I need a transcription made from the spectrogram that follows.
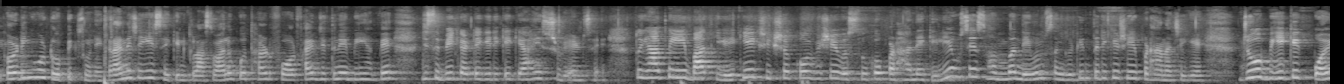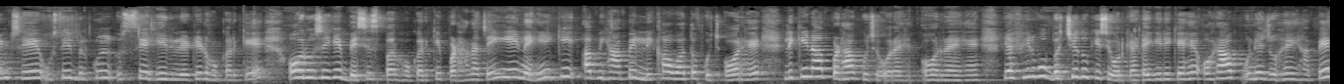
अकॉर्डिंग वो टॉपिक्स उन्हें कराने चाहिए। सेकेंड क्लास वालों को थर्ड फोर्थ फाइव जितने भी यहाँ पे, जिस बी कैटेगरी के क्या है स्टूडेंट्स हैं? तो यहाँ पे ये बात की गई कि एक शिक्षक को विषय वस्तु को पढ़ाने के लिए उसे संबंध एवं संगठित तरीके से ही पढ़ाना चाहिए। जो भी एक एक पॉइंट्स है, उसे बिल्कुल उससे ही रिलेटेड होकर के और उसी के बेसिस पर होकर के पढ़ाना चाहिए। ये नहीं कि अब यहाँ पे लिखा हुआ तो कुछ और है, लेकिन आप पढ़ा कुछ और है और रहे हैं। या फिर वो बच्चे तो किसी और कैटेगरी के हैं और आप उन्हें जो है यहाँ पे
